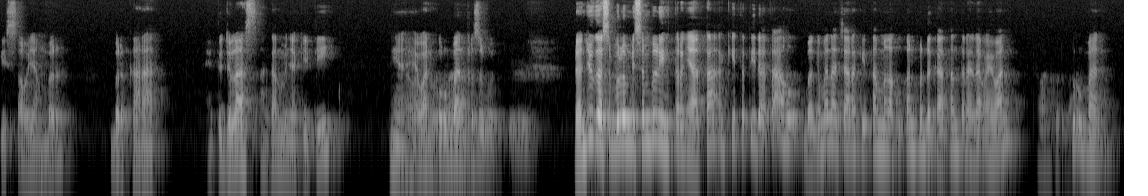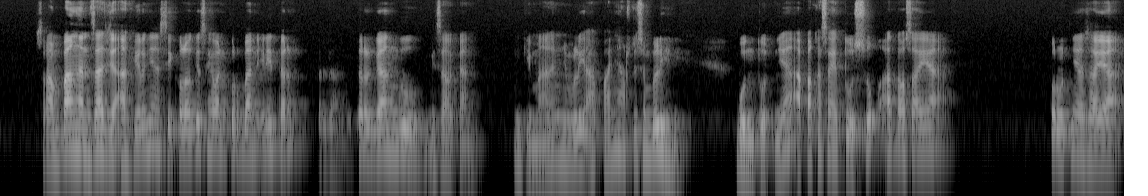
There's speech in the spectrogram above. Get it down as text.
pisau yang ber, berkarat. itu jelas akan menyakiti ya, hewan, kurban tersebut. Hmm. Dan juga sebelum disembelih ternyata kita tidak tahu bagaimana cara kita melakukan pendekatan terhadap hewan Hewan kurban kurban. Serampangan saja akhirnya psikologis hewan kurban ini ter terganggu. terganggu misalkan. Ini gimana menyembelih apanya harus disembelih nih? Buntutnya apakah saya tusuk atau saya perutnya saya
